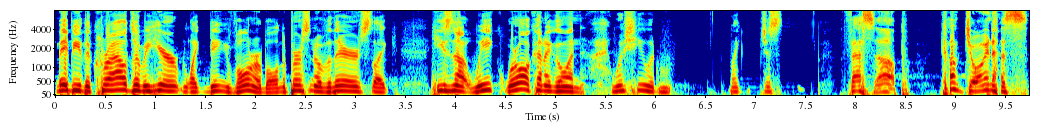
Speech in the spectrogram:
maybe the crowd's over here like being vulnerable, and the person over there is like, he's not weak. We're all kind of going, I wish he would like just fess up. Come join us.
